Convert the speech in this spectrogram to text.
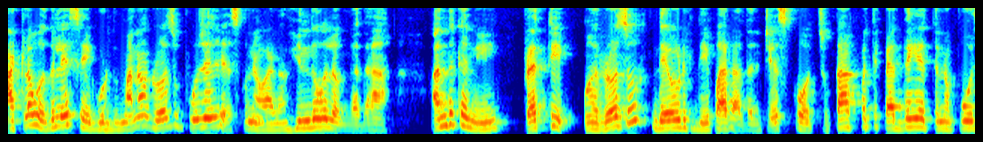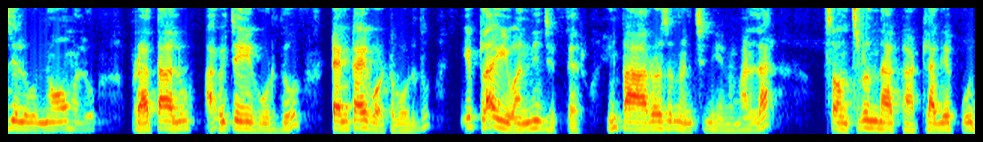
అట్లా వదిలేసేయకూడదు. మనం రోజు పూజలు చేసుకునే వాళ్ళం హిందువులం కదా. అందుకని ప్రతి రోజు దేవుడికి దీపారాధన చేసుకోవచ్చు. కాకపోతే పెద్ద ఎత్తున పూజలు నోములు వ్రతాలు అవి చేయకూడదు టెంకాయ కొట్టకూడదు. ఇట్లా ఇవన్నీ చెప్పారు. ఇంకా ఆ రోజు నుంచి నేను మళ్ళా సంవత్సరం దాకా అట్లాగే పూజ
